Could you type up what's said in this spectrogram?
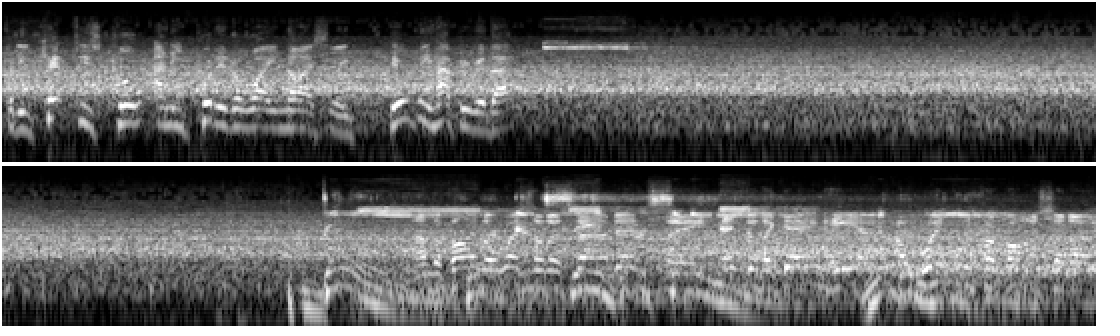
but he kept his cool and he put it away nicely. He'll be happy with that. Goal And the final whistle is FC sounded. The end of the game here. A win for Barcelona.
